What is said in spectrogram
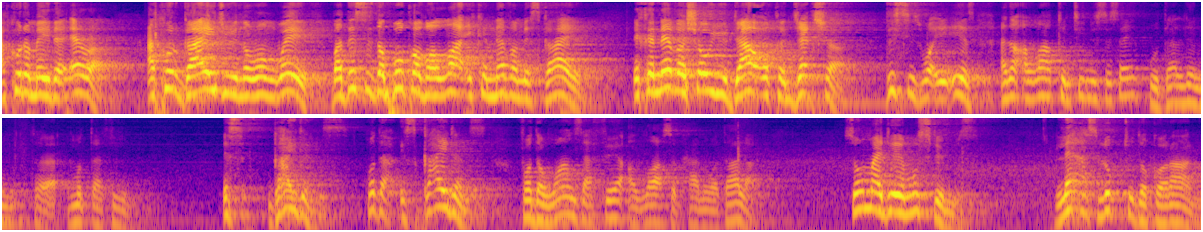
I could have made an error. I could guide you in the wrong way. But this is the book of Allah. It can never misguide. It can never show you doubt or conjecture. This is what it is. And then Allah continues to say, Hudalil. It's guidance. Huda is guidance for the ones that fear Allah subhanahu wa ta'ala. So, my dear Muslims, let us look to the Quran.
